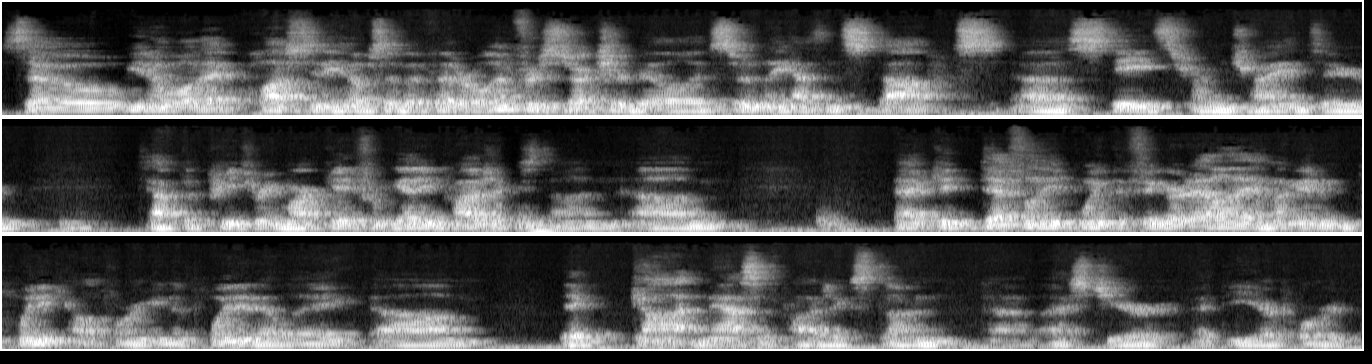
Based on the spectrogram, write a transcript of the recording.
so, you know, while that quashed any hopes of a federal infrastructure bill, it certainly hasn't stopped uh, states from trying to tap the P3 market from getting projects done. Um, I could definitely point the finger at LA. I'm not going to point at California, I'm going to point at LA. Um, they got massive projects done uh, last year at the airport.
